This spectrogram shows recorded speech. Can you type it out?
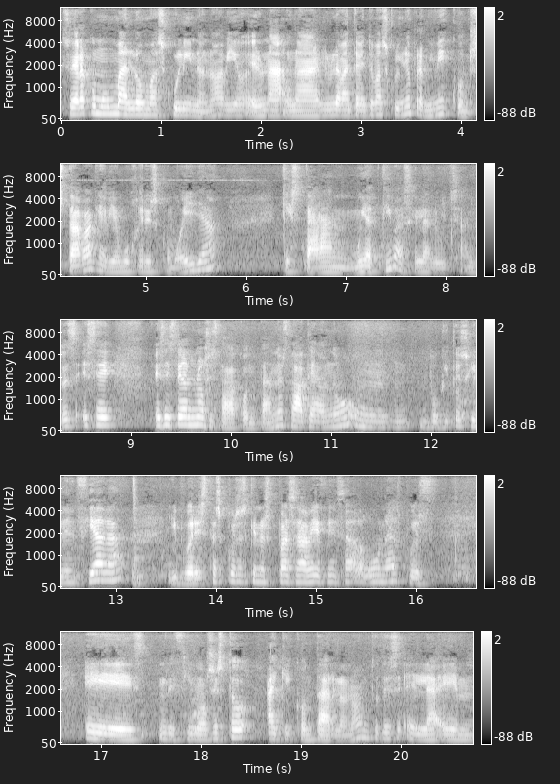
Eso era como un malo masculino, ¿no? Había, era un levantamiento masculino, pero a mí me constaba que había mujeres como ella que estaban muy activas en la lucha. Entonces ese, esa historia no se estaba contando, estaba quedando un, poquito silenciada y por estas cosas que nos pasa a veces a algunas, pues eh, decimos, esto hay que contarlo, ¿no? Entonces, em,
